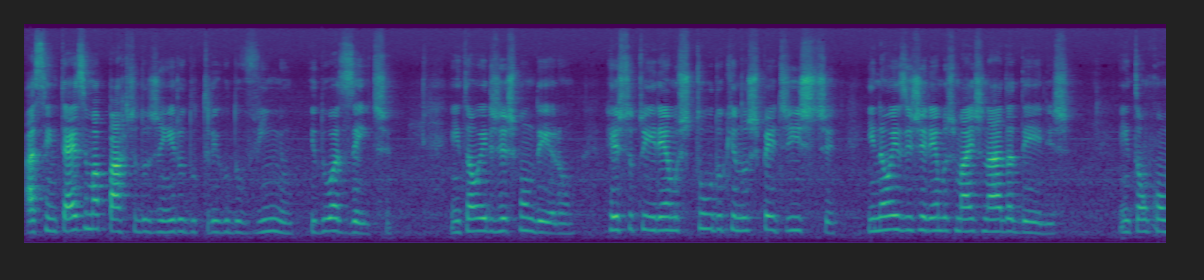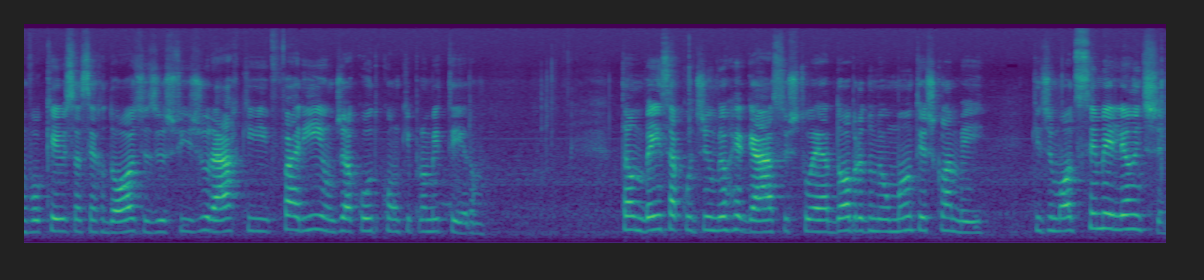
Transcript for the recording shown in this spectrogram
A centésima parte do dinheiro do trigo, do vinho e do azeite. Então eles responderam: restituiremos tudo o que nos pediste e não exigiremos mais nada deles. Então convoquei os sacerdotes e os fiz jurar que fariam de acordo com o que prometeram. Também sacudi o meu regaço, isto é, a dobra do meu manto, e exclamei: Que de modo semelhante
